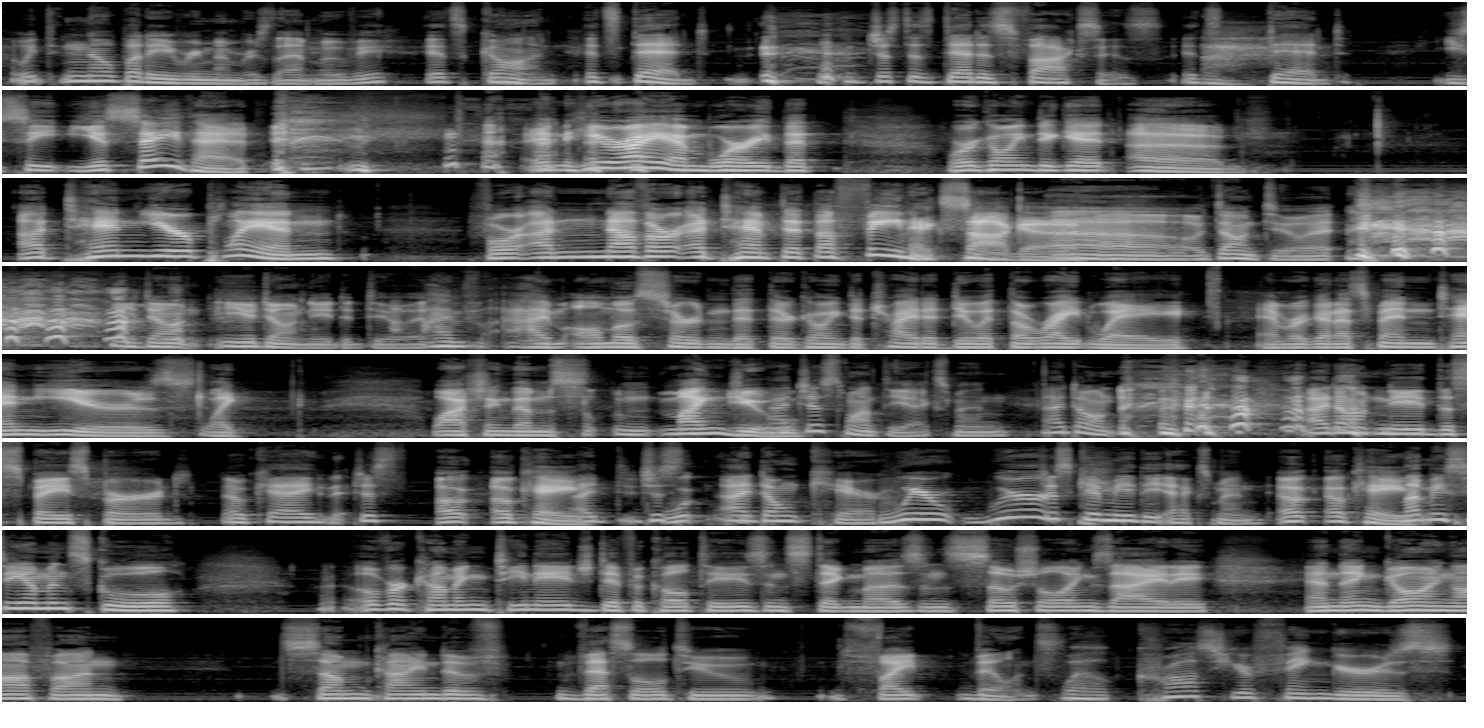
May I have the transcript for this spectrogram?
We, nobody remembers that movie. It's gone. It's dead. Just as dead as Fox is. It's dead. You see, you say that, and here I am worried that we're going to get a a ten year plan for another attempt at the Phoenix Saga. Oh, don't do it. you don't. You don't need to do it. I'm I'm almost certain that they're going to try to do it the right way, and we're gonna spend ten years like watching them. Sl- mind you, I just want the X Men. I don't. I don't need the space bird. Okay, just okay. I just We're- I don't care. we're we're Just give me the X Men. o- okay. Let me see them in school, overcoming teenage difficulties and stigmas and social anxiety, and then going off on some kind of vessel to fight villains. Well, cross your fingers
